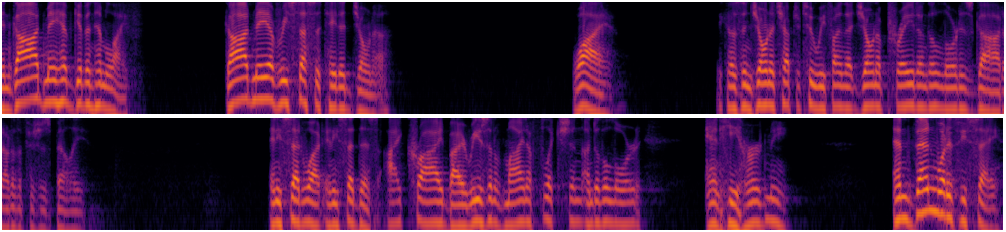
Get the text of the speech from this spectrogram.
And God may have given him life. God may have resuscitated Jonah. Why? Because in Jonah chapter 2, we find that Jonah prayed unto the Lord his God out of the fish's belly. And he said what? And he said this I cried by reason of mine affliction unto the Lord, and he heard me. And then what does he say?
